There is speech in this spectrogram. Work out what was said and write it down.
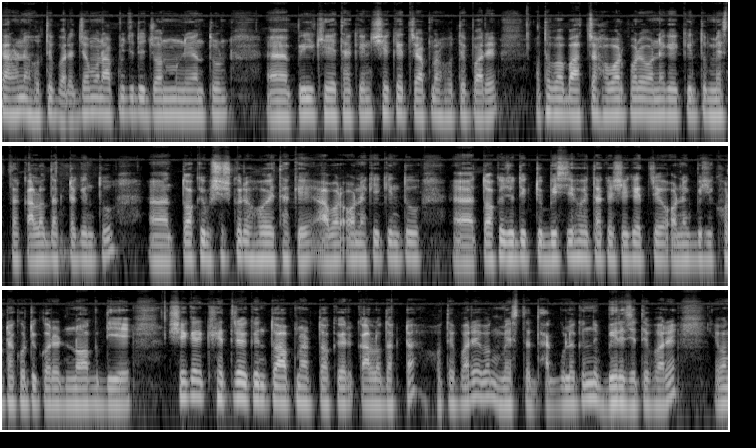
কারণে হতে পারে। যেমন আপনি যদি জন্ম নিয়ন্ত্রণ পিল খেয়ে থাকেন, সেক্ষেত্রে আপনার হতে পারে। অথবা বাচ্চা হওয়ার পরে অনেকে কিন্তু মেস্তা, কালো দাগটা কিন্তু ত্বকে বিশেষ করে হয়ে থাকে। আবার অনেকে কিন্তু ত্বকে যদি একটু বেশি হয়ে থাকে, সেক্ষেত্রে অনেক বেশি খোটাখুটি করে নখ দিয়ে। সেক্ষেত্রে ক্ষেত্রেও কিন্তু আপনার ত্বকের কালো দাগটা হতে পারে এবং মেস্তার দাগগুলো কিন্তু বেড়ে যেতে পারে এবং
